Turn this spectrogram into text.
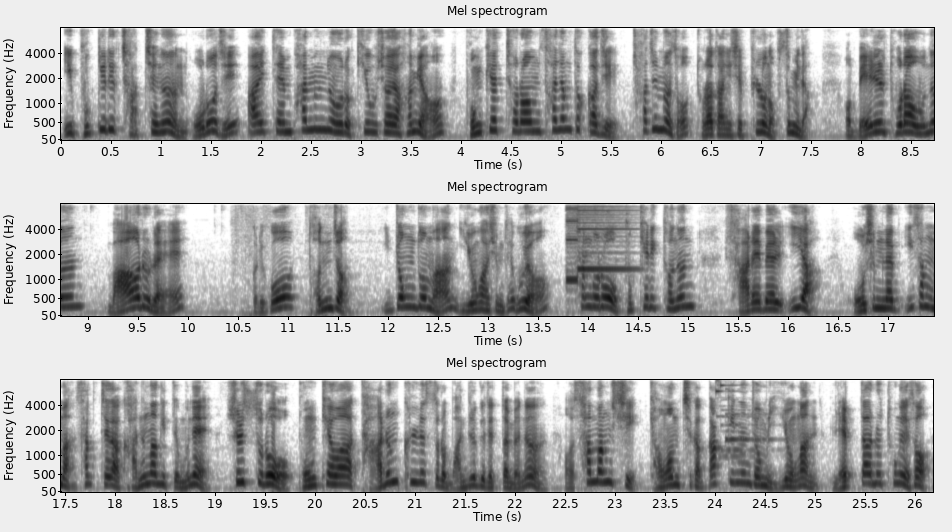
이 부캐릭 자체는 오로지 아이템 farming용으로 키우셔야 하며 본캐처럼 사냥터까지 찾으면서 돌아다니실 필요는 없습니다. 어, 매일 돌아오는 마을 의뢰 그리고 던전 이 정도만 이용하시면 되고요. 참고로 부캐릭터는 4레벨 이하 50렙 이상만 삭제가 가능하기 때문에 실수로 본캐와 다른 클래스로 만들게 됐다면 어, 사망 시 경험치가 깎이는 점을 이용한 렙다를 통해서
